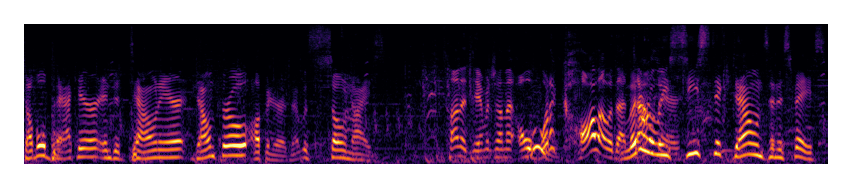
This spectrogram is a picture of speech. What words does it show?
Double back air into down air, down throw, up air. That was so nice. A Ton of damage on that. Oh, what a call out with that. Literally C stick downs in his face.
